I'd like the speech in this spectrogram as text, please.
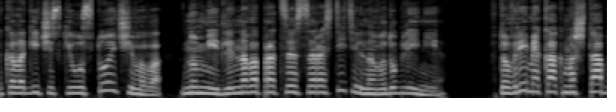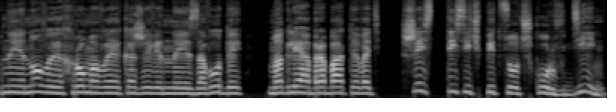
экологически устойчивого, но медленного процесса растительного дубления. В то время как масштабные новые хромовые кожевенные заводы могли обрабатывать 6500 шкур в день,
